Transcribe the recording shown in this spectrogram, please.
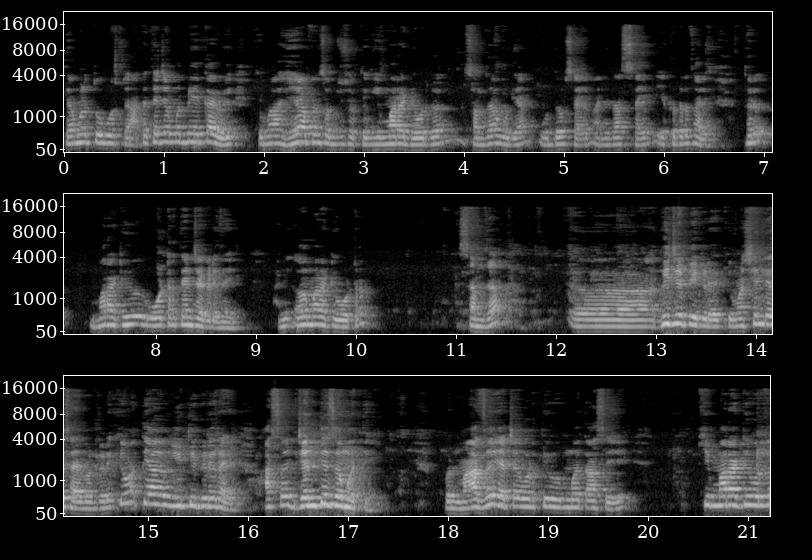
त्यामुळे तो गोष्ट आता त्याच्यामध्ये काय होईल किंवा हे आपण समजू शकतो की मराठी वर्ग समजा उद्या उद्धव साहेब आणि राजसाहेब एकत्र झाले तर मराठी वोटर त्यांच्याकडे जाईल आणि अमराठी वोटर समजा बी जे पीकडे किंवा शिंदे साहेबांकडे किंवा त्या युतीकडे राहील असं जनतेचं मत आहे. पण माझं याच्यावरती मत असे की मराठी वर्ग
